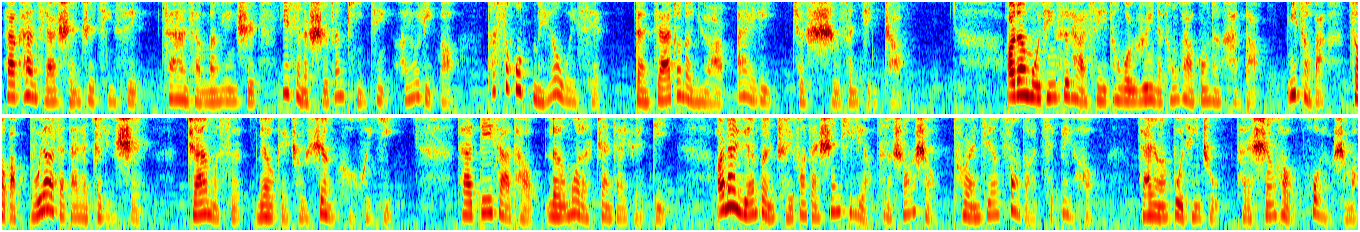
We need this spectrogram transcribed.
他看起来神志清晰，在按响门铃时也显得十分平静，很有礼貌。他似乎没有威胁，但家中的女儿艾丽却十分紧张。而当母亲斯塔西通过 Rain 的通话功能喊道：“你走吧，走吧，不要再待在这里时，詹姆斯没有给出任何回应。他低下头，冷漠地站在原地，而那原本垂放在身体两侧的双手突然间放到了其背后。家人们不清楚他的身后或有什么，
